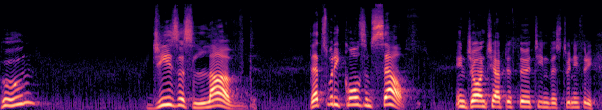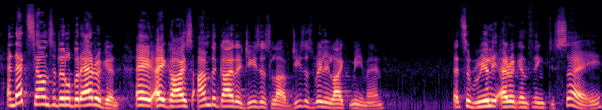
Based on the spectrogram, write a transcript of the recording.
whom Jesus loved. That's what he calls himself in John chapter 13, verse 23. And that sounds a little bit arrogant. Hey, hey, guys, I'm the guy that Jesus loved. Jesus really liked me, man. That's a really arrogant thing to say.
